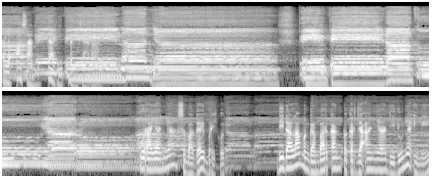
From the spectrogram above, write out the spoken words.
kelepasan dari penjara. Urayanya sebagai berikut. Di dalam menggambarkan pekerjaannya di dunia ini,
